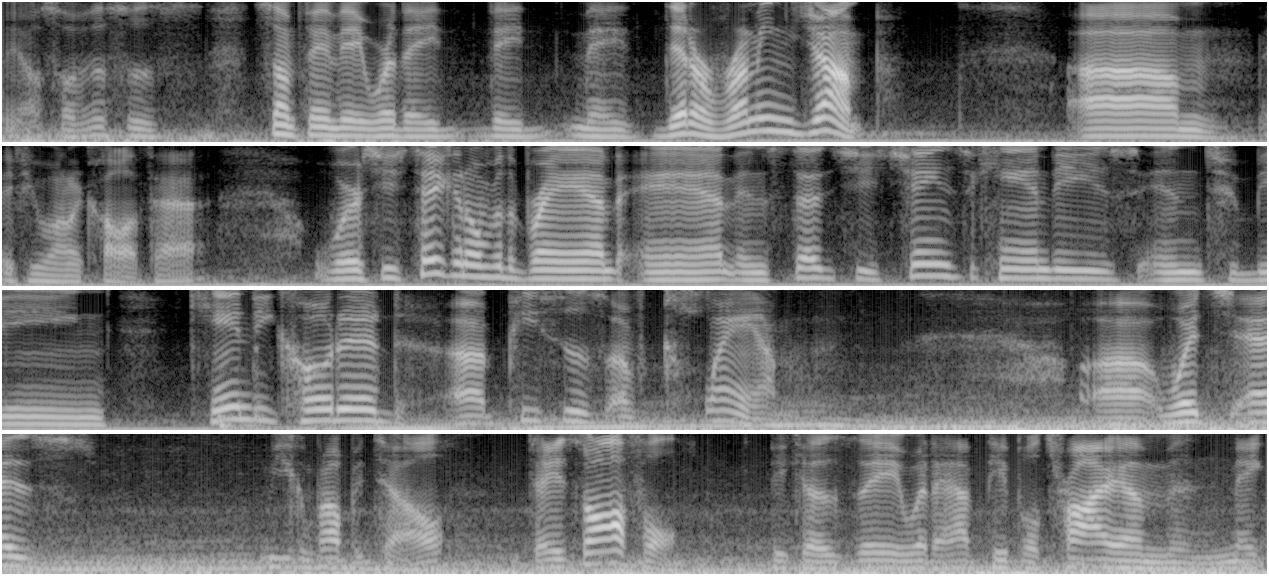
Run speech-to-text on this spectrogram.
You know, so this was something they where they they they did a running jump, um, if you want to call it that, where she's taken over the brand and instead she's changed the candies into being candy coated uh, pieces of clam, uh, which, as you can probably tell, tastes awful because they would have people try them and make,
